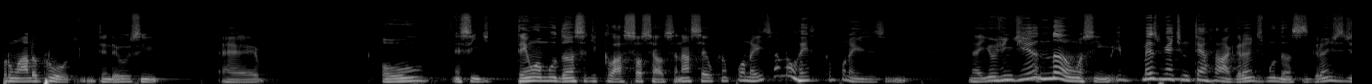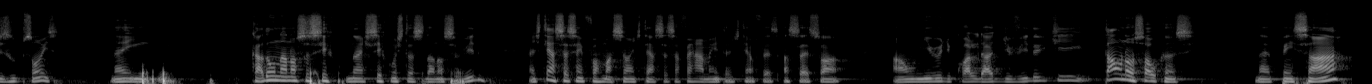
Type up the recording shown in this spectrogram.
para um lado ou para o outro entendeu assim é, ou assim de tem uma mudança de classe social. Você nasceu camponês, você vai morrer camponês, assim, né? E hoje em dia, não, assim, mesmo que a gente não tenha grandes mudanças, grandes disrupções, né, em- cada um na nossa nas circunstâncias da nossa vida, a gente tem acesso à informação, a gente tem acesso à ferramenta, a gente tem acesso a, a um nível de qualidade de vida que está ao nosso alcance, né? Pensar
